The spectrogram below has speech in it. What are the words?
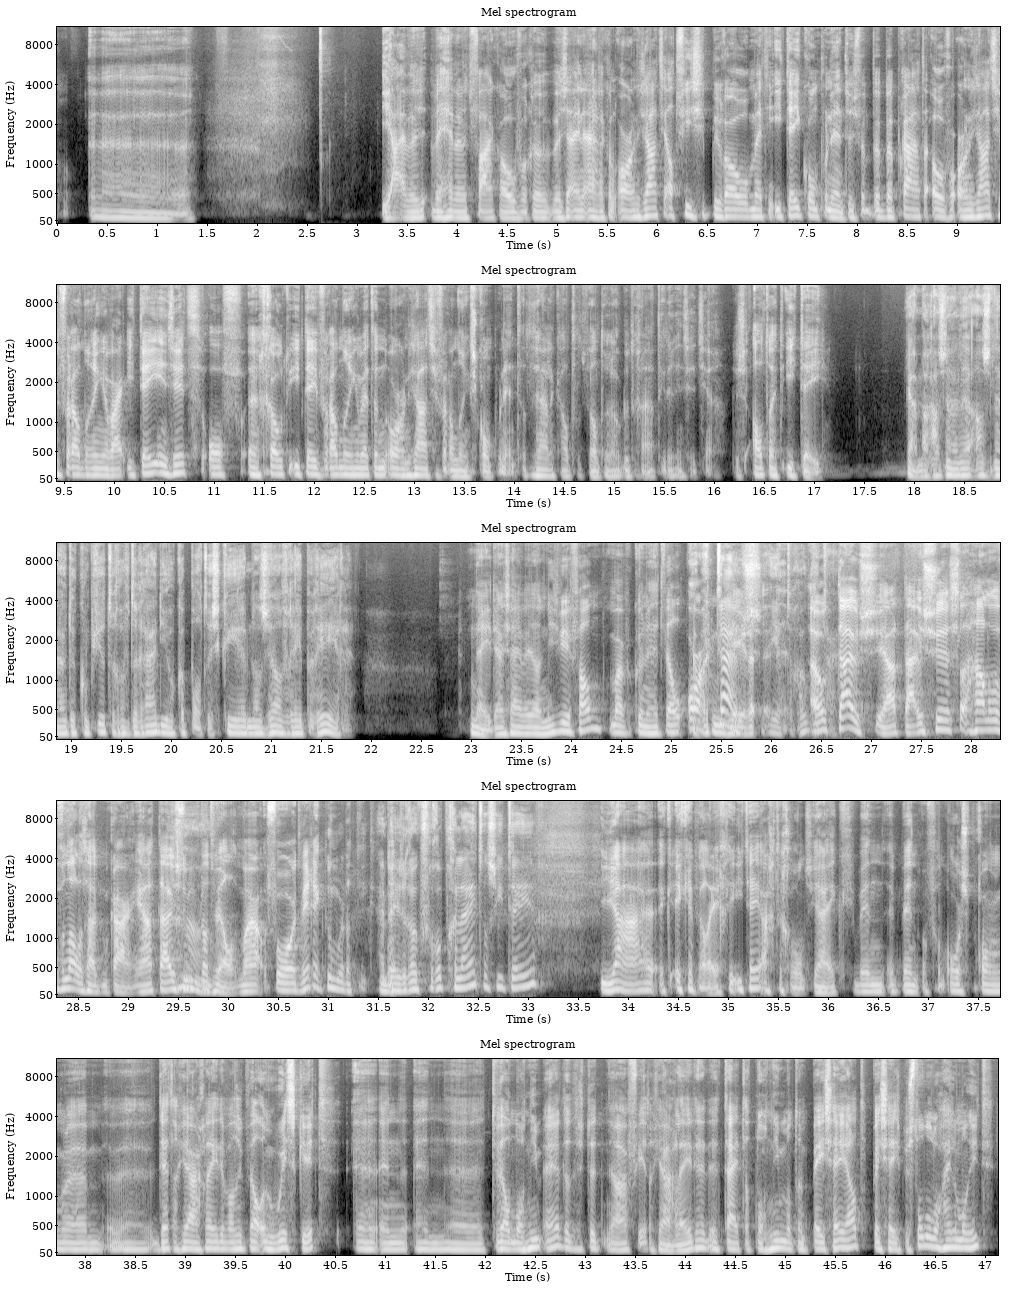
Ja, we, hebben het vaak over. Eh, we zijn eigenlijk een organisatieadviesbureau met een IT-component. Dus we, praten over organisatieveranderingen waar IT in zit. Of uh, grote IT-veranderingen met een organisatieveranderingscomponent. Dat is eigenlijk altijd wel de rode draad die erin zit. Ja. Dus altijd IT. Ja, maar als nou, als nou de computer of de radio kapot is, kun je hem dan zelf repareren? Nee, daar zijn we dan niet weer van. Maar we kunnen het wel organiseren. thuis, je hebt toch ook oh, thuis. Ja, thuis uh, halen we van alles uit elkaar. Ja, thuis doen we oh. dat wel. Maar voor het werk doen we dat niet. En ben je er ook voor opgeleid als IT'er? Ja, ik, ik heb wel echt een IT-achtergrond. Ja, ik ben, ik ben van oorsprong, uh, 30 jaar geleden was ik wel een WizKid. En, en, en uh, terwijl nog niet, eh, dat is de, nou, 40 jaar geleden, de tijd dat nog niemand een PC had. PC's bestonden nog helemaal niet.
